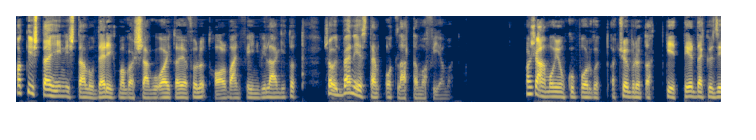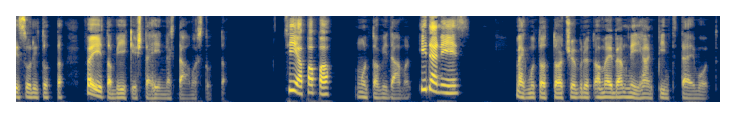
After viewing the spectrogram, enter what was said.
A kis tehén istáló derékmagasságú ajtaja fölött halvány fény világított, és ahogy benéztem, ott láttam a fiamat. A zsámolyon kuporgott, a csöbröt a két térde közé szorította, fejét a békés tehénnek támasztotta. – Szia, papa! – mondta vidáman. – Ide néz! Megmutatta a csöbröt, amelyben néhány pint tej volt.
